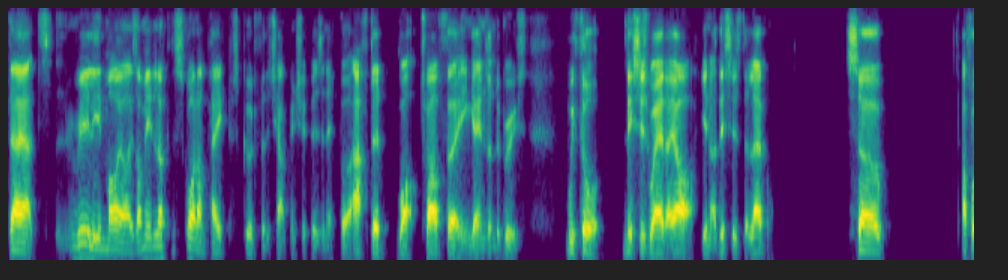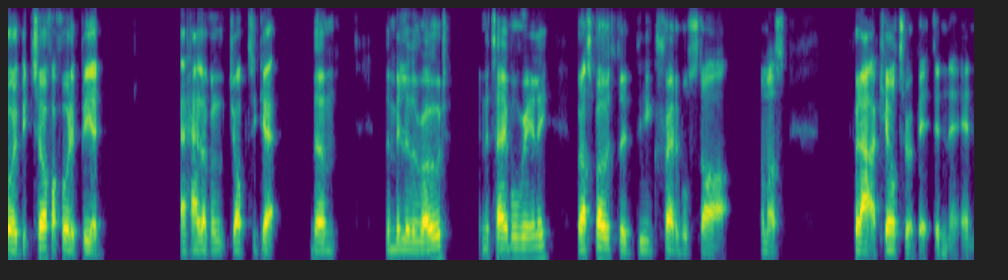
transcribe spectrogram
that really, in my eyes, I mean, look, the squad on paper is good for the championship, isn't it? But after what 12, 13 games under Bruce, we thought this is where they are. You know, this is the level. So I thought it'd be tough. I thought it'd be a a hell of a job to get them the middle of the road in the table, really. But I suppose the the incredible start almost put out a kilter a bit, didn't it, in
